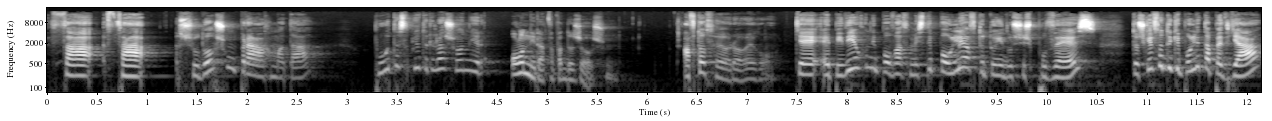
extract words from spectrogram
θα, θα σου δώσουν πράγματα που ούτε στα πιο τρελά σου όνειρα, όνειρα θα φανταζόσουν. Αυτό θεωρώ εγώ. Και επειδή έχουν υποβαθμιστεί πολύ αυτού του είδους οι σπουδές, το σκέφτονται και πολύ τα παιδιά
